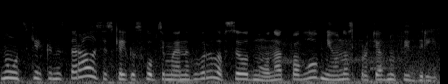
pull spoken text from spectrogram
ну от скільки не старалася, скільки з хлопцями я не говорила, все одно над Павловні у нас протягнутий дріт.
